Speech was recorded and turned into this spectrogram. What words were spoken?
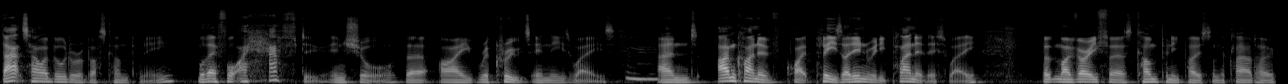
that's how I build a robust company. Well, therefore, I have to ensure that I recruit in these ways. And I'm kind of quite pleased. I didn't really plan it this way. But my very first company post on the Cloud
